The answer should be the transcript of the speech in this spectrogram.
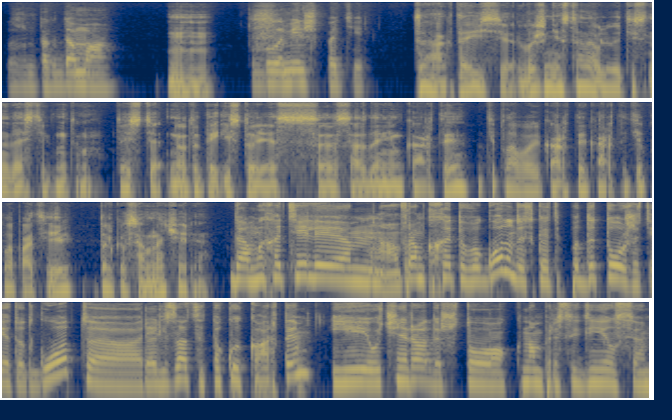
скажем так, дома, Мгм. чтобы было меньше потерь. Так, Таисия, вы же не останавливаетесь на достигнутом. То есть э, ну, вот эта история с созданием карты, тепловой карты, карты теплопотерь, только в самом начале. Да, мы хотели в рамках этого года, так сказать, подытожить этот год э, реализации такой карты. И очень рады, что к нам присоединился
